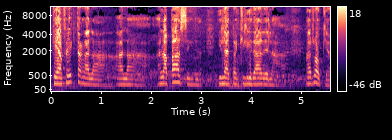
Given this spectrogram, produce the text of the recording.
que afectan a la, a la, a la paz y la, y la tranquilidad de la parroquia.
